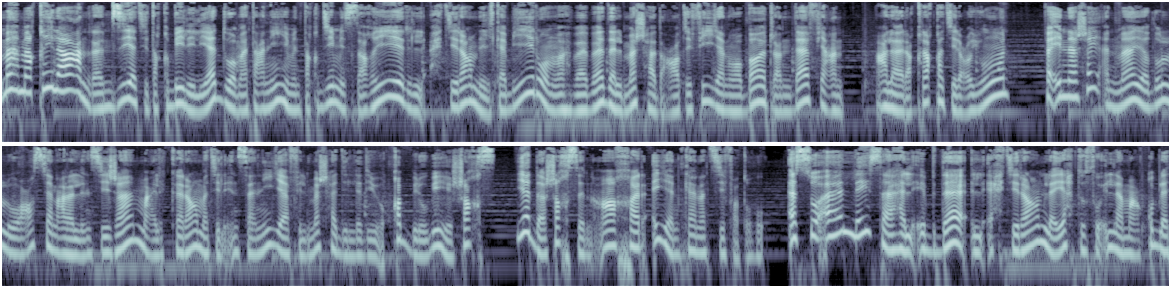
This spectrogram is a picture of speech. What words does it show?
مهما قيل عن رمزية تقبيل اليد وما تعنيه من تقديم الصغير الاحترام للكبير ومهما بدا المشهد عاطفيا وبارا دافعا على رقرقة العيون فإن شيئا ما يظل عصيا على الانسجام مع الكرامة الإنسانية في المشهد الذي يقبل به شخص يد شخص آخر أيا كانت صفته. السؤال ليس هل إبداء الاحترام لا يحدث إلا مع قبلة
